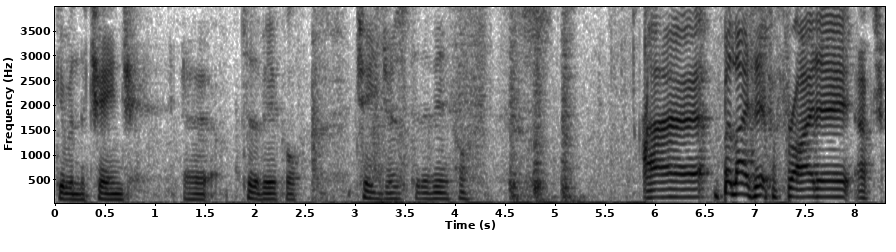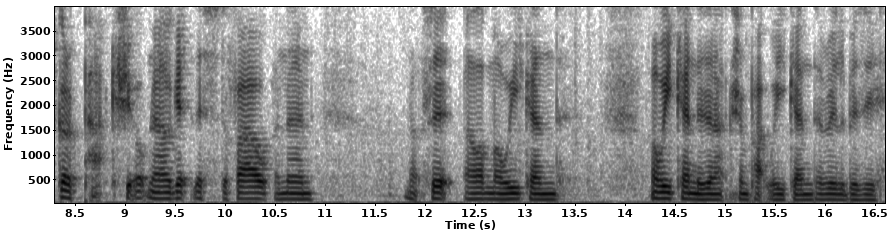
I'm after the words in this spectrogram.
given the change uh, to the vehicle, changes to the vehicle. Uh, but that's it for Friday. I've just got to pack shit up now, get this stuff out, and then that's it. I'll have my weekend. My weekend is an action-packed weekend. A really busy,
